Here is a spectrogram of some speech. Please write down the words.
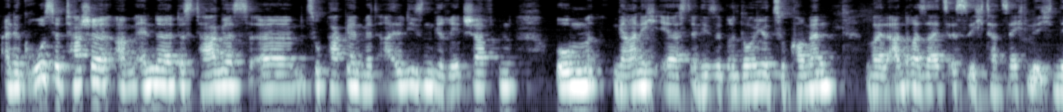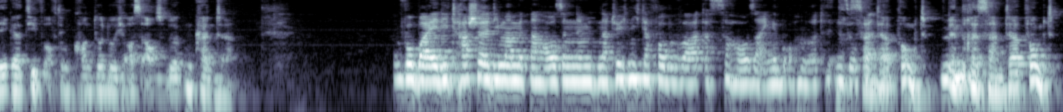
eine große Tasche am Ende des Tages äh, zu packen mit all diesen Gerätschaften, um gar nicht erst in diese Bredouille zu kommen, weil andererseits es sich tatsächlich negativ auf dem Konto durchaus auswirken könnte. Wobei die Tasche, die man mit nach Hause nimmt, natürlich nicht davor bewahrt, dass zu Hause eingebrochen wird. Insofern. Interessanter Punkt. Interessanter Punkt.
